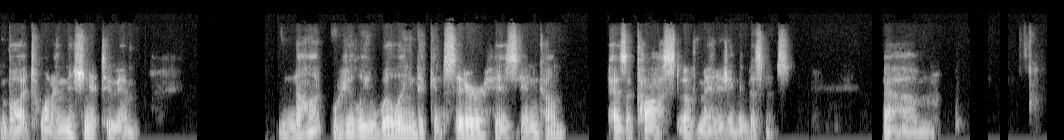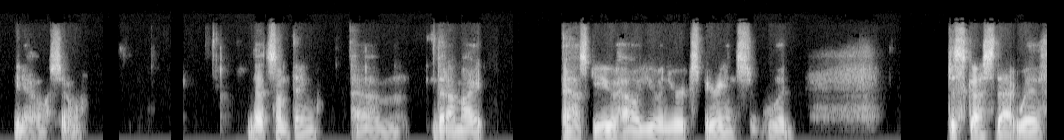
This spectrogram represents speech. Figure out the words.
But when I mention it to him, not really willing to consider his income as a cost of managing the business. Um, you know, so that's something um, that I might ask you how you and your experience would discuss that with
